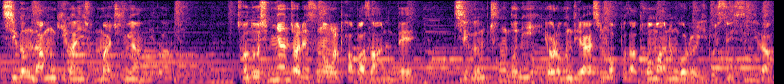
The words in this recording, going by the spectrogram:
지금 남은 기간이 정말 중요합니다. 저도 10년 전에 수능을 봐봐서 아는데 지금 충분히 여러분들이 하신 것보다 더 많은 거를 이룰 수 있습니다.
